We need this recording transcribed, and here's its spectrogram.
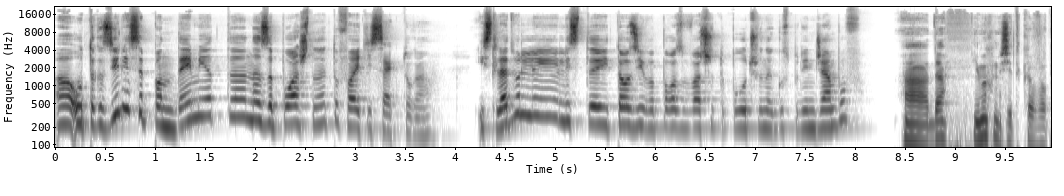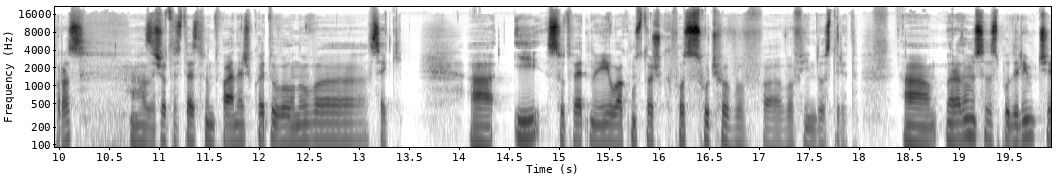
Отрази ли се пандемията на заплащането в IT сектора? Изследвали ли сте и този въпрос в вашето получване, господин Джамбов? А, да, имахме си такъв въпрос, защото естествено това е нещо, което вълнува всеки. А, и съответно и лакмус точка какво се случва в, в индустрията. А, радваме се да споделим, че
